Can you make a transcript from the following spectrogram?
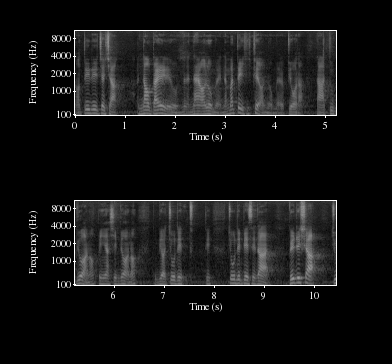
နော်တိတိကျကျအနောက်တိုင်းတွေကိုနိုင်အောင်လုပ်မယ်နံပါတ်1ဖြစ်အောင်လုပ်မယ်ပြောတာဒါသူပြောတာနော်ပညာရှင်ပြောတာနော်သူပြောကြိုးတိကြိုးတိပြည့်စစ်တာဗြိတိရှကျူ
